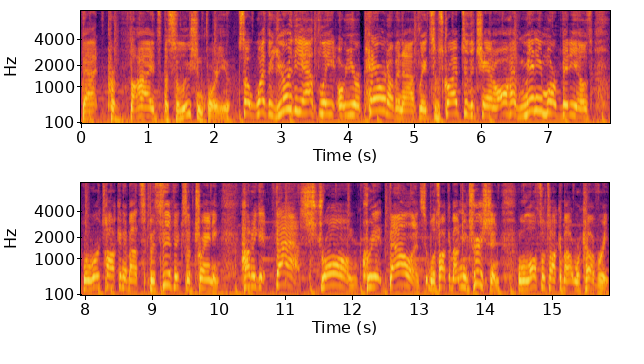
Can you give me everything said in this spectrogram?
that provides a solution for you. So whether you're the athlete or you're a parent of an athlete, subscribe to the channel. I'll have many more videos where we're talking about specifics of training, how to get fast, strong, create balance. We'll talk about nutrition. We'll also talk about recovery.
